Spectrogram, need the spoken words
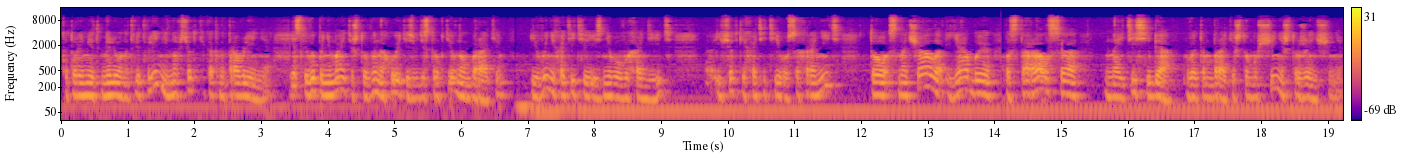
который имеет миллион ответвлений, но все-таки как направление. Если вы понимаете, что вы находитесь в деструктивном браке, и вы не хотите из него выходить, и все-таки хотите его сохранить, то сначала я бы постарался найти себя в этом браке, что мужчине, что женщине.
